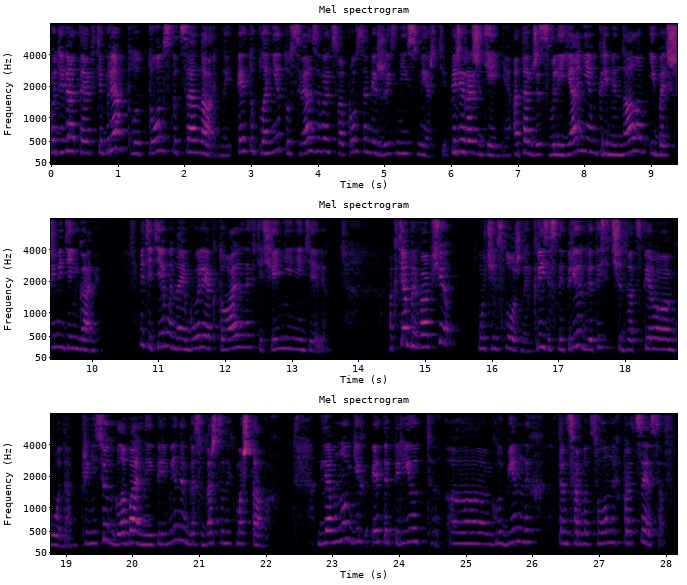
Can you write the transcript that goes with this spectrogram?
по 9 октября Плутон стационарный. Эту планету связывают с вопросами жизни и смерти, перерождения, а также с влиянием, криминалом и большими деньгами. Эти темы наиболее актуальны в течение недели. Октябрь вообще очень сложный, кризисный период 2021 года, принесет глобальные перемены в государственных масштабах. Для многих это период э, глубинных трансформационных процессов,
